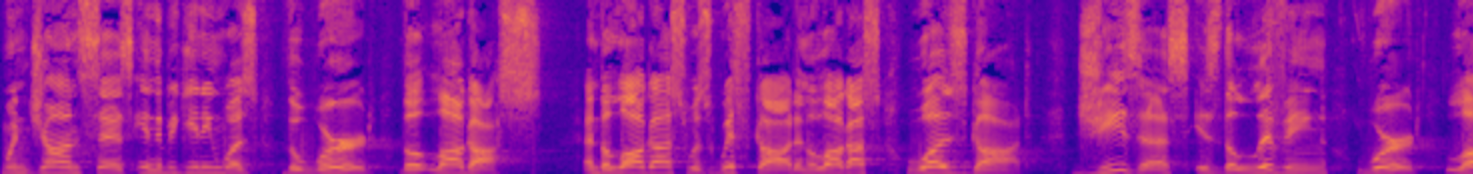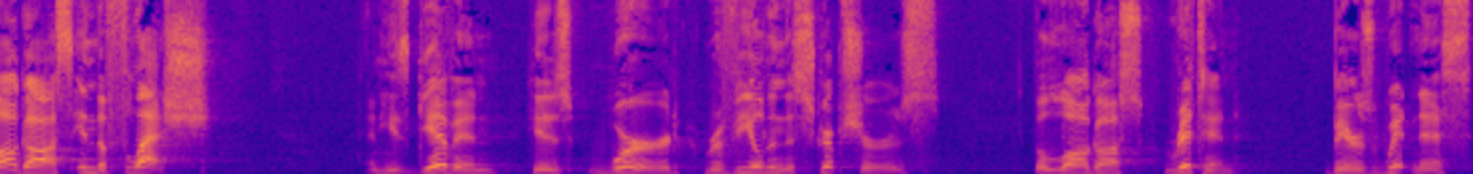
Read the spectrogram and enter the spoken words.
when John says, In the beginning was the Word, the logos, and the logos was with God, and the logos was God. Jesus is the living Word, logos in the flesh. And he's given his Word revealed in the Scriptures the Logos written bears witness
